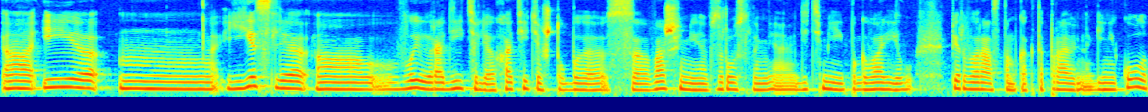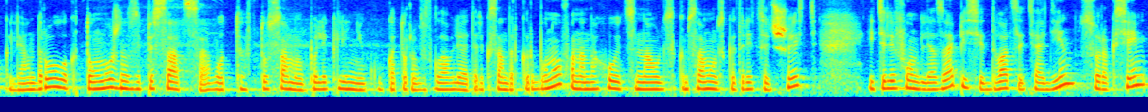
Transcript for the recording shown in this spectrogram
А, и если а, вы, родители, хотите, чтобы с вашими взрослыми детьми поговорил первый раз там как-то правильно гинеколог или андролог, то можно записаться вот в ту самую поликлинику, которую возглавляет Александр Горбунов. Она находится на улице Комсомольская, 36, и телефон для записи 21 47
